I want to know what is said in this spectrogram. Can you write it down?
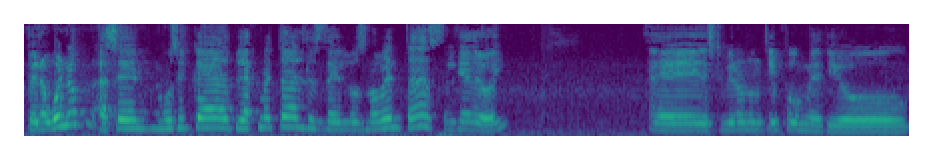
Pero bueno, hacen música black metal desde los 90 hasta el día de hoy. Eh, estuvieron un tiempo medio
